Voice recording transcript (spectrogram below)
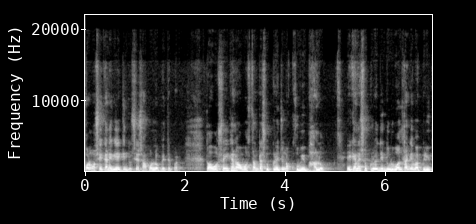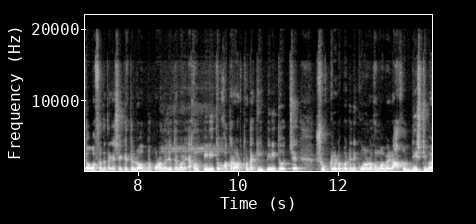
কর্ম, সেখানে গিয়ে কিন্তু সে সাফল্য পেতে পারে। তো অবশ্যই এখানে অবস্থানটা শুক্রের জন্য খুবই ভালো। এখানে শুক্র যদি দুর্বল থাকে বা পীড়িত অবস্থাতে থাকে, সেক্ষেত্রে রত্ন পড়ানো যেতে পারে। এখন পীড়িত কথার অর্থটা কি? পীড়িত হচ্ছে শুক্রের ওপর যদি কোনো রকমভাবে রাহুর দৃষ্টি বা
